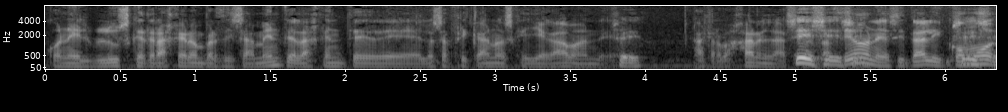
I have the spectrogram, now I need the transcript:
con el blues que trajeron precisamente la gente de los africanos que llegaban de- Sí. a trabajar en las plantaciones y tal, y cómo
